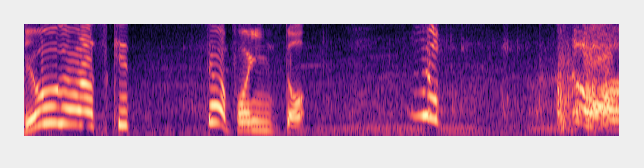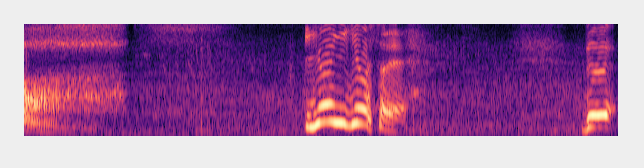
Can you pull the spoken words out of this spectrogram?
両側つけてはポイント。よっ。意外にいけましたね。で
